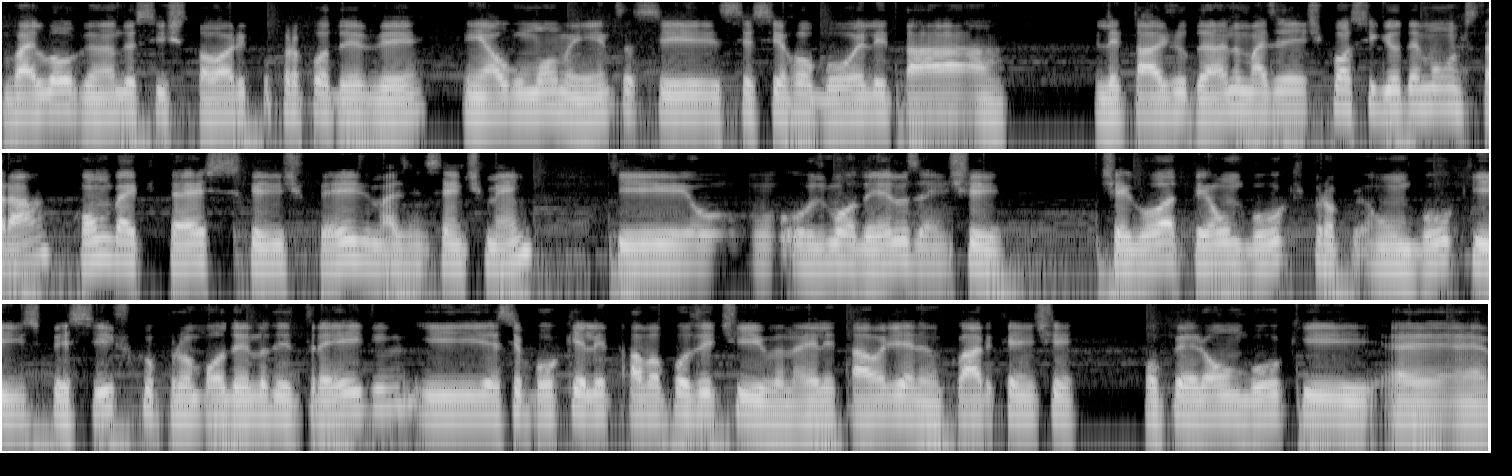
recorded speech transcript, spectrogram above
vai logando esse histórico para poder ver em algum momento se, se esse robô ele está ele tá ajudando, mas a gente conseguiu demonstrar com backtests que a gente fez mais recentemente que o, os modelos a gente chegou a ter um book um book específico para o modelo de trading e esse book ele estava positivo, né? Ele estava gerando. Claro que a gente operou um book é,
